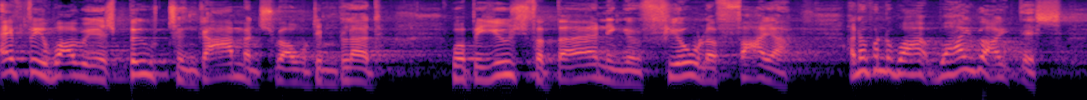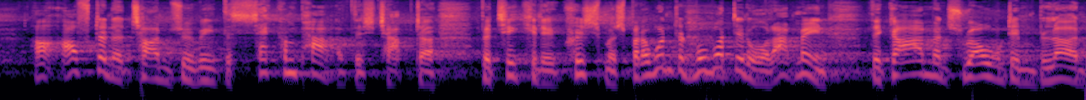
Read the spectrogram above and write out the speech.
every warrior's boot and garments rolled in blood will be used for burning and fuel of fire. And I wonder why, why write this? Uh, often at times we read the second part of this chapter, particularly at Christmas, but I wondered, well, what did all that mean? The garments rolled in blood,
